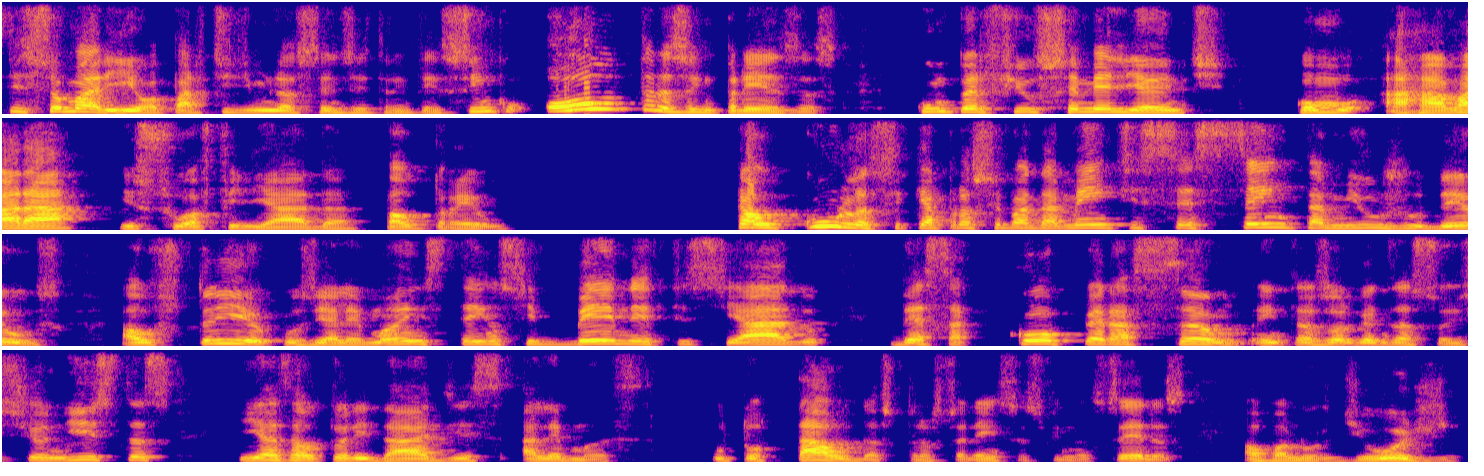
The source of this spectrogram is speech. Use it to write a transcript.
se somariam, a partir de 1935, outras empresas com um perfil semelhante, como a Havará e sua afiliada Paltreu. Calcula-se que aproximadamente 60 mil judeus austríacos e alemães tenham se beneficiado dessa cooperação entre as organizações sionistas e as autoridades alemãs o total das transferências financeiras ao valor de hoje,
